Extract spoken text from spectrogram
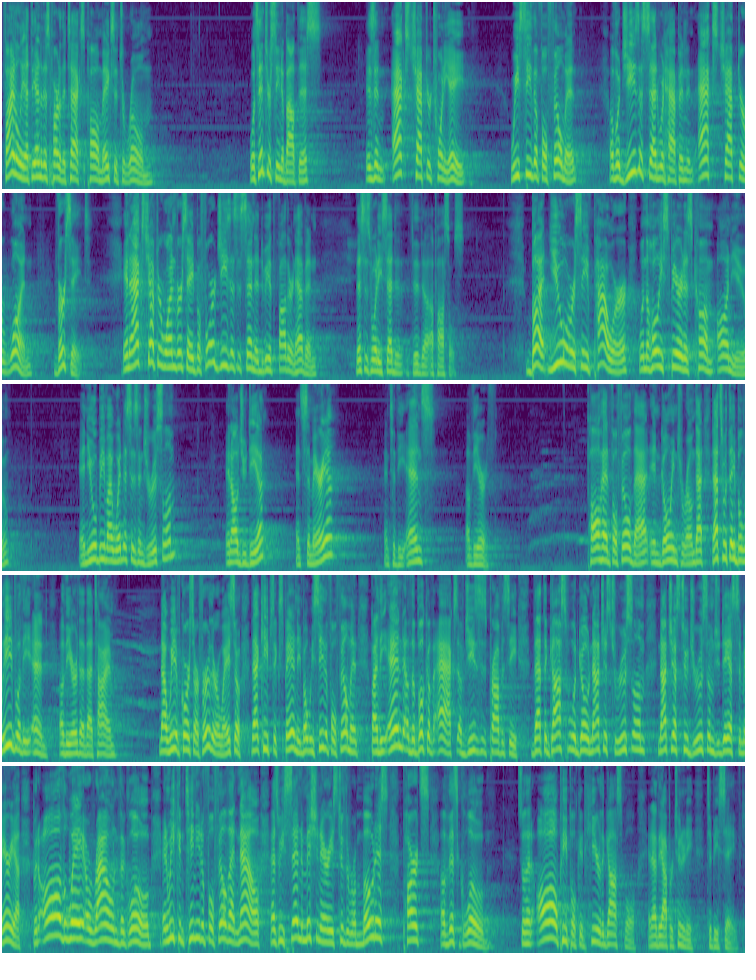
Finally, at the end of this part of the text, Paul makes it to Rome What's interesting about this is in Acts chapter 28, we see the fulfillment of what Jesus said would happen in Acts chapter 1, verse 8. In Acts chapter 1, verse 8, before Jesus ascended to be with the Father in heaven, this is what he said to the apostles. But you will receive power when the Holy Spirit has come on you, and you will be my witnesses in Jerusalem in all Judea and Samaria and to the ends of the earth. Paul had fulfilled that in going to Rome. That, that's what they believed was the end of the earth at that time. Now, we, of course, are further away, so that keeps expanding, but we see the fulfillment by the end of the book of Acts of Jesus' prophecy that the gospel would go not just to Jerusalem, not just to Jerusalem, Judea, Samaria, but all the way around the globe. And we continue to fulfill that now as we send missionaries to the remotest parts of this globe so that all people could hear the gospel and have the opportunity to be saved.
